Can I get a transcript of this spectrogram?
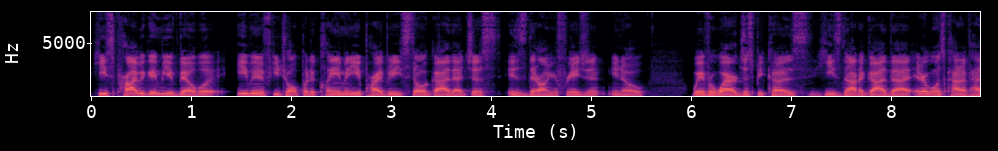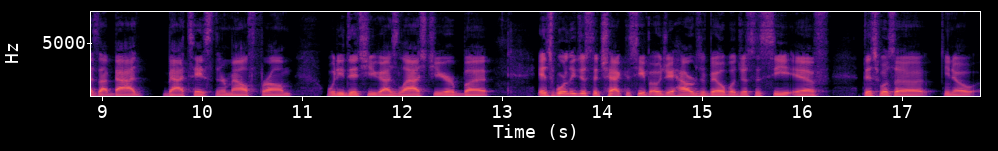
he's probably going to be available even if you don't put a claim in. He'd probably be still a guy that just is there on your free agent, you know, waiver wire just because he's not a guy that everyone's kind of has that bad bad taste in their mouth from what he did to you guys last year. But it's worthy just to check to see if OJ Howard's available, just to see if this was a you know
